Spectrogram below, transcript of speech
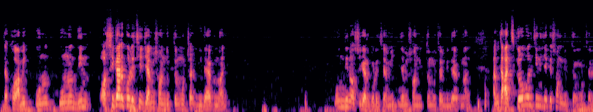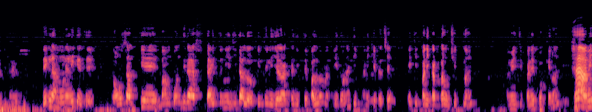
দেখো, আমি কোনো কোনো দিন অস্বীকার করেছি যে আমি সংযুক্ত মোর্চার বিধায়ক নয়। কোন দিন অস্বীকার করেছি আমি যে আমি সংযুক্ত মোর্চার বিধায়ক নয়। আমি তো আজকেও বলছি নিজেকে সংযুক্ত মোর্চার বিধায়ক। দেখলাম মনে লিখেছে নৌসাদকে বামপন্থীরা দায়িত্ব নিয়ে জিতালো কিন্তু নিজেরা একটা জিততে পারল না। এই ধরনের টিপ্পানি কেটেছে। এই টিপ্পানি কাটাটা উচিত নয়। আমি এই টিপ্পানির পক্ষে নয়। হ্যাঁ আমি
